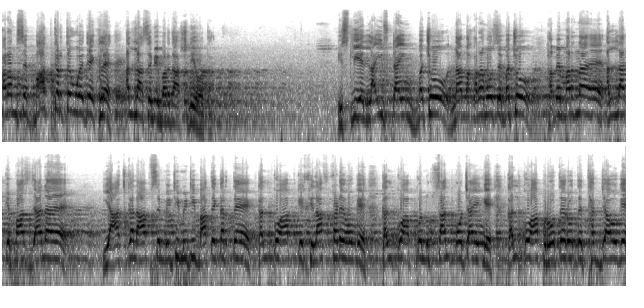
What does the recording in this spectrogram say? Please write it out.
हरम से बात करते हुए देख ले, अल्लाह से भी बर्दाश्त नहीं होता। इसलिए लाइफ टाइम बचो, नाम हरमों से बचो। हमें मरना है, अल्लाह के पास जाना है। ये आजकल आपसे मीठी मीठी बातें करते हैं। कल को आपके खिलाफ खड़े होंगे। कल को आपको नुकसान पहुंचाएँगे। कल को आप रोते रोते थक जाओगे।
